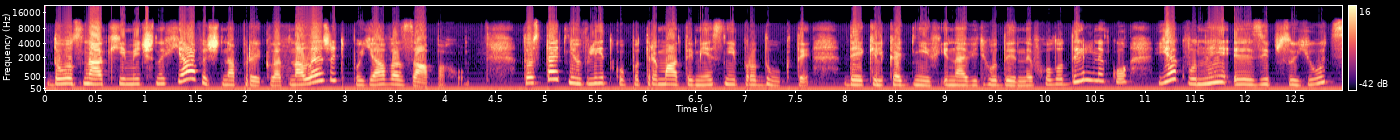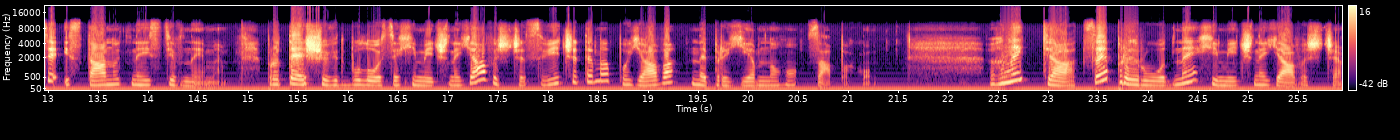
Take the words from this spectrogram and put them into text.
До ознак хімічних явищ, наприклад, належить поява запаху. Достатньо влітку потримати м'ясні продукти декілька днів і навіть години в холодильнику, як вони е, зіпсуються і стануть неїстівними. Про те, що відбулося хімічне явище, свідчитиме поява неприємного запаху. Гниття це природне хімічне явище.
